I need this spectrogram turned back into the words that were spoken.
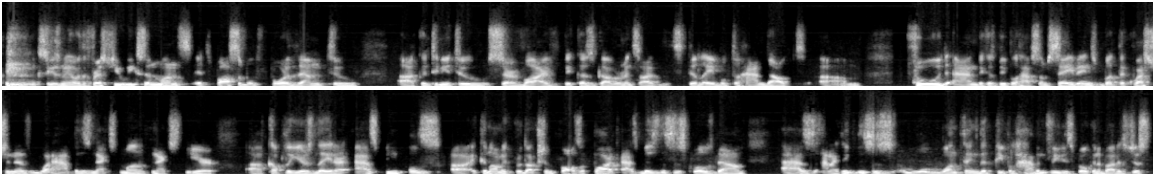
excuse me, over the first few weeks and months, it's possible for them to uh, continue to survive because governments are still able to hand out um, food and because people have some savings. But the question is, what happens next month, next year, uh, a couple of years later, as people's uh, economic production falls apart, as businesses close down, as and I think this is one thing that people haven't really spoken about is just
